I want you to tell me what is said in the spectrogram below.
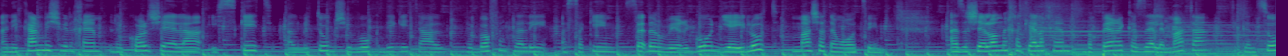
אני כאן בשבילכם לכל שאלה עסקית על מיתוג, שיווק, דיגיטל ובאופן כללי עסקים, סדר וארגון, יעילות, מה שאתם רוצים. אז השאלון מחכה לכם בפרק הזה למטה, תיכנסו,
